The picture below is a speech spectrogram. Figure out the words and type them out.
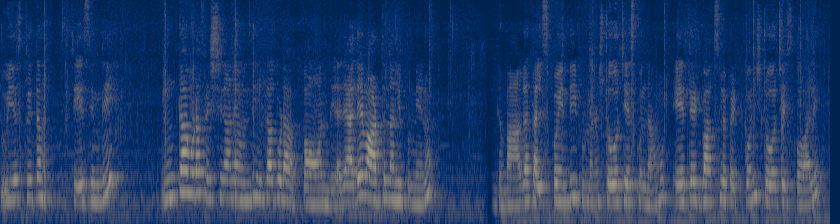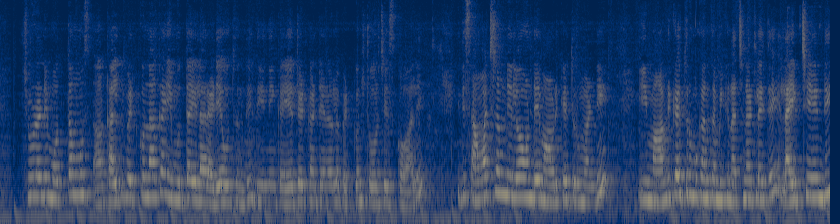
టూ ఇయర్స్ క్రితం చేసింది. ఇంకా కూడా ఫ్రెష్గానే ఉంది ఇంకా కూడా బాగుంది. అదే అదే వాడుతున్నాను ఇప్పుడు నేను. ఇంకా బాగా కలిసిపోయింది. ఇప్పుడు మనం స్టోర్ చేసుకుందాము. ఎయిర్ టైట్ బాక్స్లో పెట్టుకొని స్టోర్ చేసుకోవాలి. చూడండి మొత్తం కలిపి పెట్టుకున్నాక ఈ ముద్ద ఇలా రెడీ అవుతుంది. దీన్ని ఇంకా ఎయిర్ టైట్ కంటైనర్లో పెట్టుకొని స్టోర్ చేసుకోవాలి. ఇది సంవత్సరం నిల్వ ఉండే మామిడికాయ తురుము అండి ఈ మామిడికాయ తురుము కనుక మీకు నచ్చినట్లయితే లైక్ చేయండి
